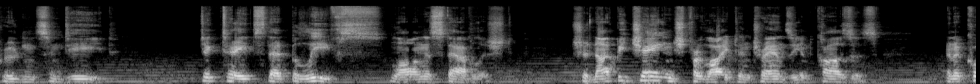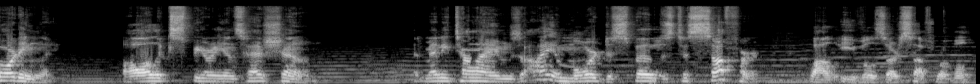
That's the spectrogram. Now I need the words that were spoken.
Prudence indeed dictates that beliefs long established should not be changed for light and transient causes, and accordingly, all experience has shown that many times I am more disposed to suffer while evils are sufferable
